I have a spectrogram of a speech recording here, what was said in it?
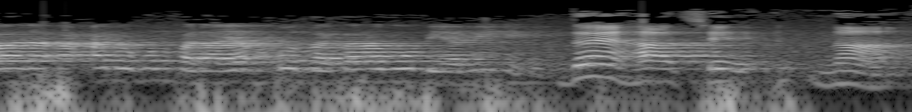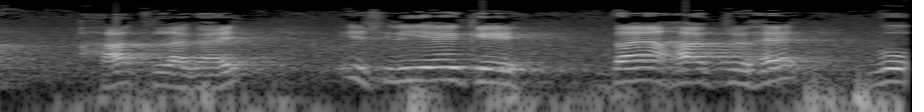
بال احدكم فلا ياخذ ذكره بيمينه. دائیں ہاتھ سے نہ ہاتھ لگائے، اس لیے کہ دائیں ہاتھ جو ہے وہ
